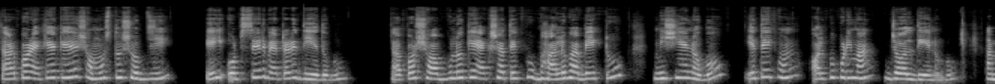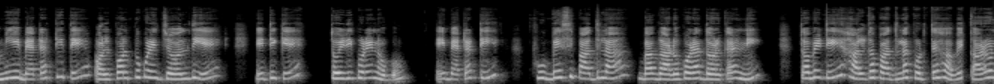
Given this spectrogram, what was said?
তারপর একে একে সমস্ত সবজি এই ওটসের ব্যাটারে দিয়ে দেবো। তারপর সবগুলোকে একসাথে খুব ভালোভাবে একটু মিশিয়ে নেব। এতে এখন অল্প পরিমাণ জল দিয়ে নেব। আমি এই ব্যাটারটিতে অল্প অল্প করে জল দিয়ে এটিকে তৈরি করে নেব। এই ব্যাটারটি খুব বেশি পাতলা বা গাঢ় করার দরকার নেই, তবে এটি হালকা পাতলা করতে হবে। কারণ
